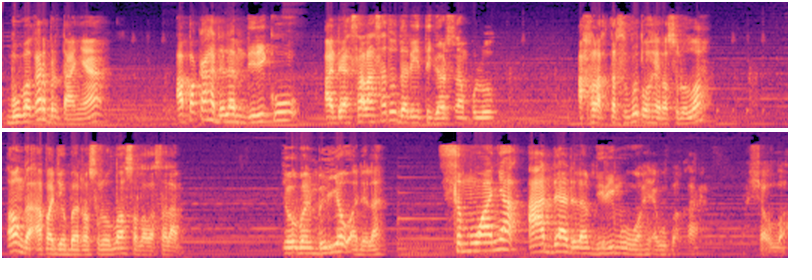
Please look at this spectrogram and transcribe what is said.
Abu Bakar bertanya, apakah dalam diriku ada salah satu dari 360 akhlak tersebut wahai Rasulullah? Tahu nggak apa jawaban Rasulullah SAW? Jawaban beliau adalah semuanya ada dalam dirimu wahai Abu Bakar. Masya Allah.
